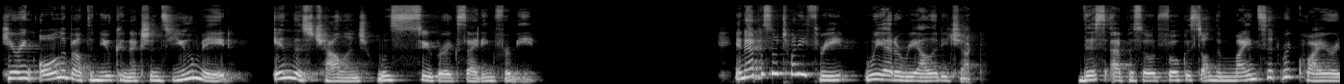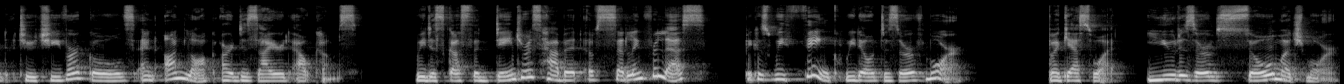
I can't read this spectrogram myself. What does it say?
Hearing all about the new connections you made in this challenge was super exciting for me. In episode 23, we had a reality check. This episode focused on the mindset required to achieve our goals and unlock our desired outcomes. We discussed the dangerous habit of settling for less because we think we don't deserve more. But guess what? You deserve so much more.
